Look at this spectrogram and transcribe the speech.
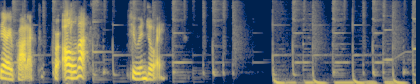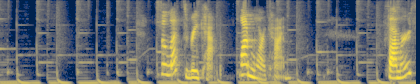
dairy product for all of us to enjoy. So let's recap one more time. Farmers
